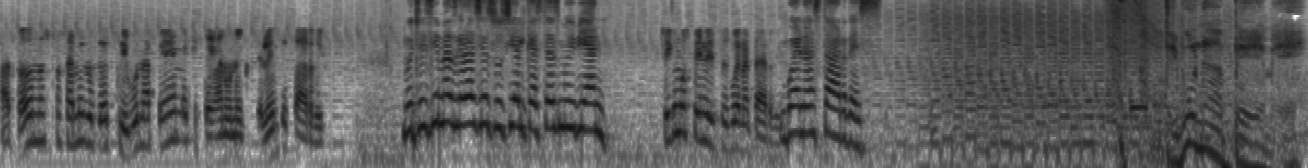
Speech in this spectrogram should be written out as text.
A todos nuestros amigos de Tribuna PM que tengan una excelente tarde. Muchísimas gracias, Social, que estés muy bien. Seguimos pendientes, buenas tardes. Buenas tardes. Tribuna PM.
